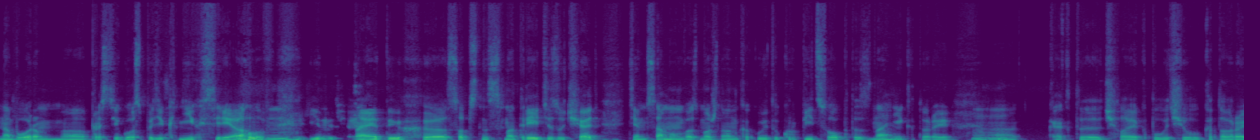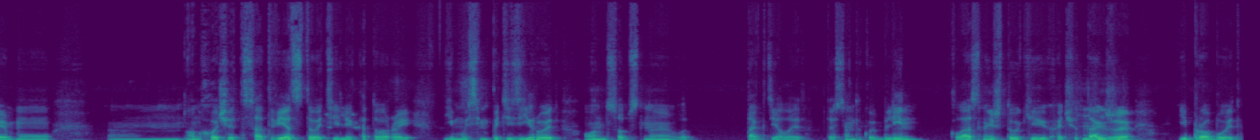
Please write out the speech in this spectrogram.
набором, э, прости господи, книг, сериалов, mm-hmm. и начинает их, э, собственно, смотреть, изучать. Тем самым, возможно, он какую-то крупицу опыта знаний, которые mm-hmm. как-то человек получил, которому эм, он хочет соответствовать или который ему симпатизирует, он, собственно, вот так делает. То есть он такой, блин, классные штуки, хочу так же, и пробует.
